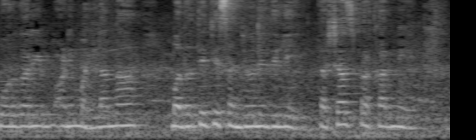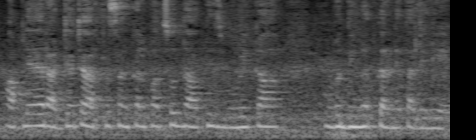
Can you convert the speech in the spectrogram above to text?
गोरगरीब आणि महिलांना मदतीची संजीवनी दिली तशाच प्रकारे आपल्या राज्याच्या अर्थसंकल्पात सुद्धा तीच भूमिका वृद्धिंगत करण्यात आलेली आहे.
